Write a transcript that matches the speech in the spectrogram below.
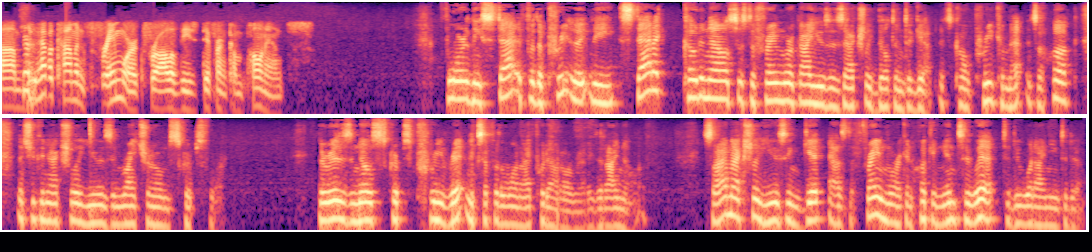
Um, sure. Do you have a common framework for all of these different components? For the stat for the pre the, the static code analysis, the framework I use is actually built into Git. It's called pre-commit. It's a hook that you can actually use and write your own scripts for. There is no scripts pre-written except for the one I put out already that I know of. So I'm actually using Git as the framework and hooking into it to do what I need to do.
